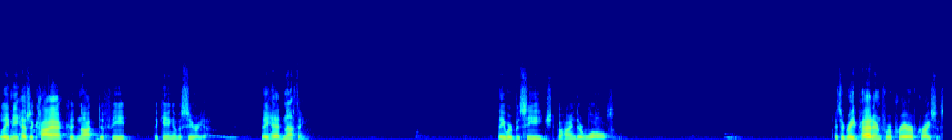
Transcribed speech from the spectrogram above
Believe me, Hezekiah could not defeat the king of Assyria. They had nothing. They were besieged behind their walls. It's a great pattern for a prayer of crisis.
